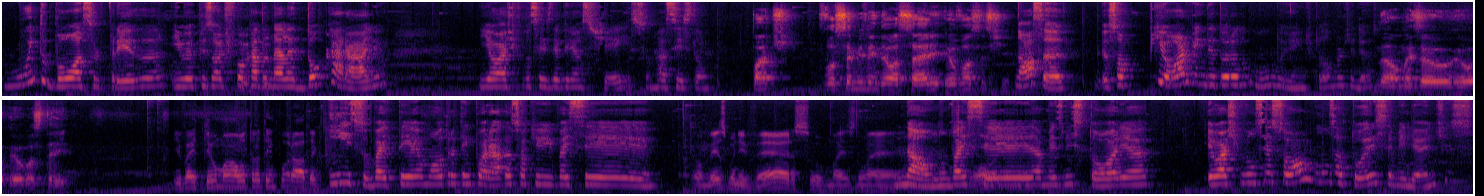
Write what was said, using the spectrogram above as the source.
muito boa a surpresa e o episódio focado nela é do caralho. E eu acho que vocês deveriam assistir é isso. Assistam. Paty, você me vendeu a série, eu vou assistir. Nossa, eu sou a pior vendedora do mundo, gente. Pelo amor de Deus. Não, mas eu, eu, eu gostei. E vai ter uma outra temporada. Isso, vai ter uma outra temporada, só que vai ser. É o mesmo universo, mas não é. Não, não vai história, ser né? a mesma história. Eu acho que vão ser só alguns atores semelhantes.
